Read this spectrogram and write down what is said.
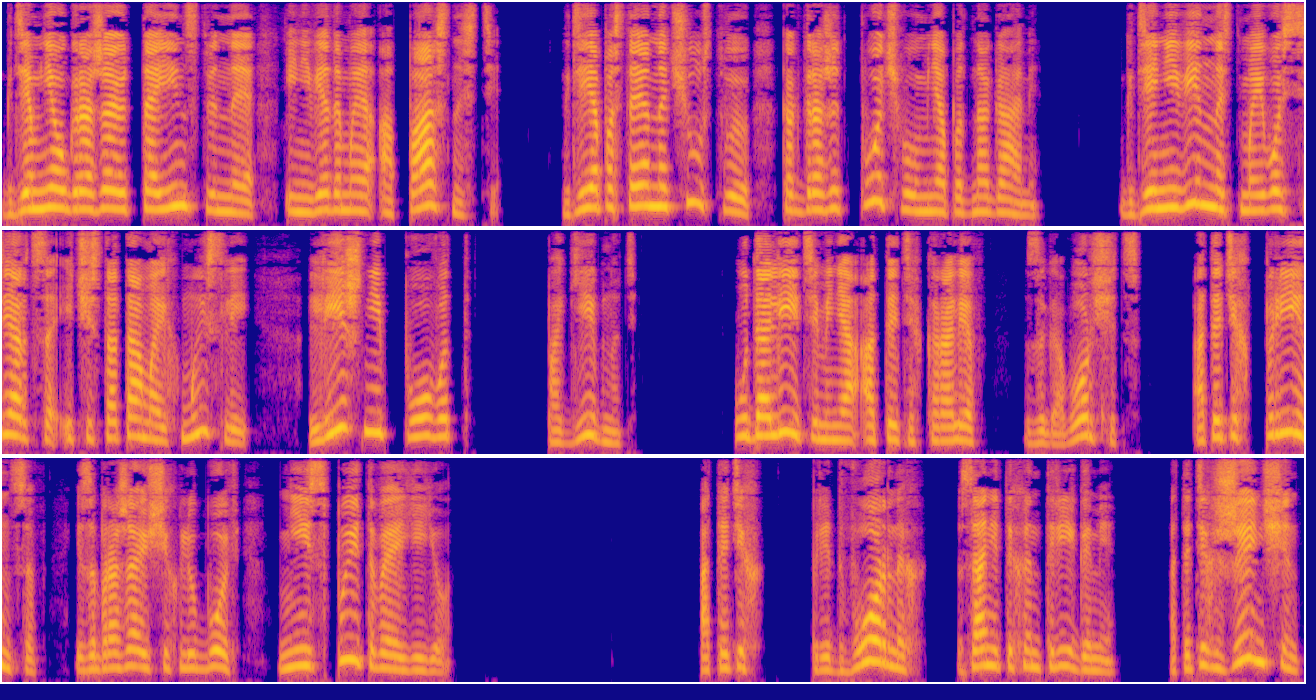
где мне угрожают таинственные и неведомые опасности, где я постоянно чувствую, как дрожит почва у меня под ногами, где невинность моего сердца и чистота моих мыслей — лишний повод погибнуть. Удалите меня от этих королев-заговорщиц, от этих принцев, изображающих любовь, не испытывая ее, от этих придворных, занятых интригами, от этих женщин,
